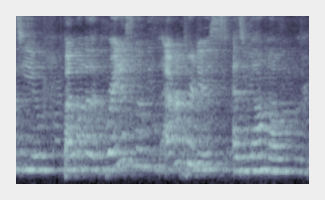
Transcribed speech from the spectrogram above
To You by one of the greatest movies ever produced, as we all know,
